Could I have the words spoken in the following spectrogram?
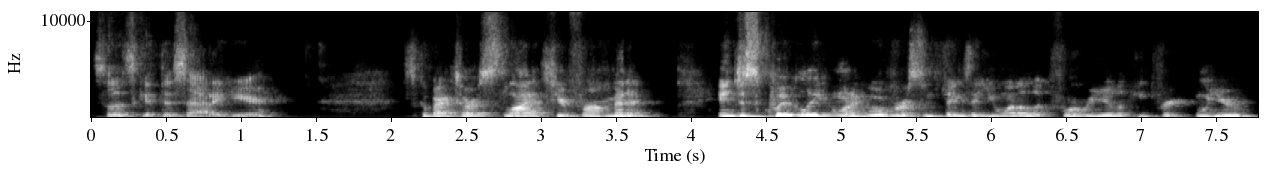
So let's get this out of here. Let's go back to our slides here for a minute. And just quickly, I want to go over some things that you want to look for when you're looking for, when you're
